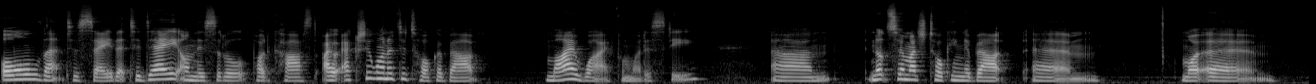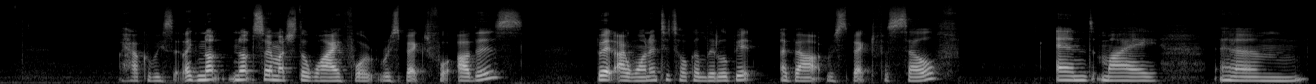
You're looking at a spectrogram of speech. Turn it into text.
all that to say that today on this little podcast, I actually wanted to talk about my why for modesty. Um, not so much talking about um, mo- um, how could we say like not not so much the why for respect for others, but I wanted to talk a little bit about respect for self and my um,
